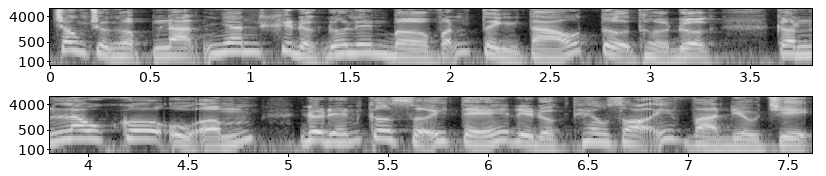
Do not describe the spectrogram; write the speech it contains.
Trong trường hợp nạn nhân khi được đưa lên bờ vẫn tỉnh táo tự thở được, cần lau khô ủ ấm, đưa đến cơ sở y tế để được theo dõi và điều trị.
